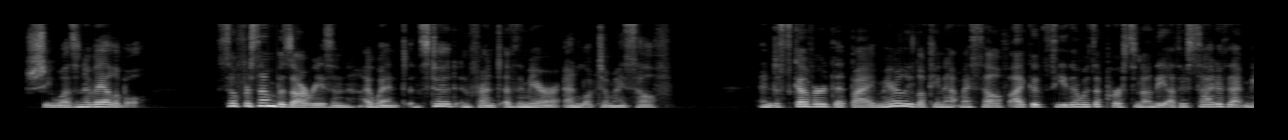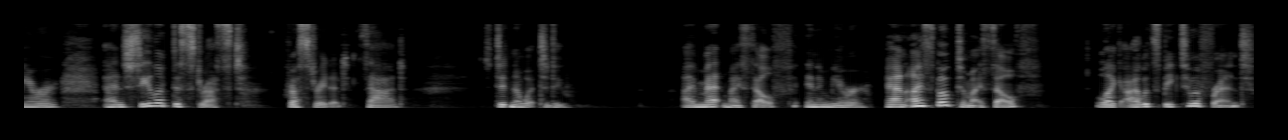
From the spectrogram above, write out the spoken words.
She wasn't available. So, for some bizarre reason, I went and stood in front of the mirror and looked at myself, and discovered that by merely looking at myself, I could see there was a person on the other side of that mirror, and she looked distressed, frustrated, sad. She didn't know what to do. I met myself in a mirror, and I spoke to myself like I would speak to a friend.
